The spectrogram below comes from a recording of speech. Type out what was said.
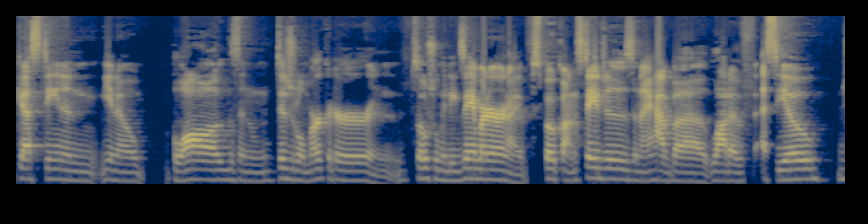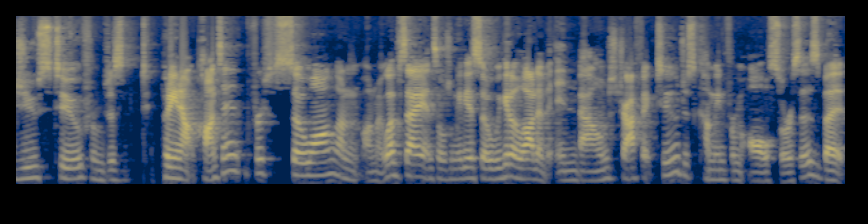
guesting and, you know, blogs and digital marketer and social media examiner and I've spoke on stages and I have a lot of SEO juice too from just putting out content for so long on, on my website and social media. So we get a lot of inbound traffic too, just coming from all sources. But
